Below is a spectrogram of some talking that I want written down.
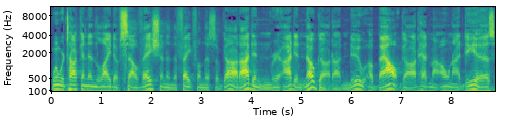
when we're talking in the light of salvation and the faithfulness of God, I didn't re- I didn't know God. I knew about God, had my own ideas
